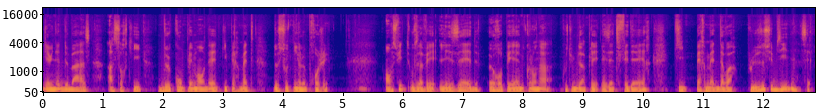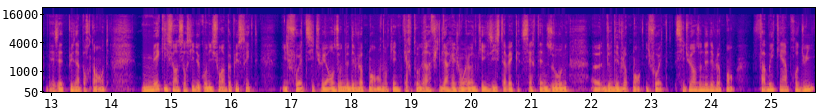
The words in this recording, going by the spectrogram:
Il y a une aide de base assortie de compléments d'aide qui permettent de soutenir le projet. Ensuite, vous avez les aides européennes que l'on a coutume d'appeler les aides fédères, qui permettent d'avoir plus de subsides, c'est des aides plus importantes, mais qui sont assorties de conditions un peu plus strictes. Il faut être situé en zone de développement, donc il y a une cartographie de la région wallonne qui existe avec certaines zones euh, de développement. Il faut être situé en zone de développement, fabriquer un produit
